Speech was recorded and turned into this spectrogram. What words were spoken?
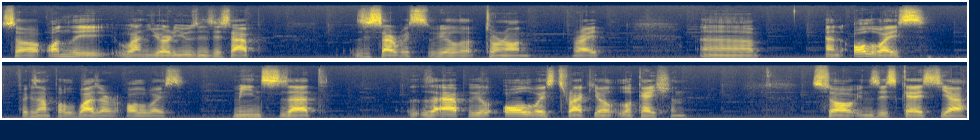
so only when you are using this app, the service will turn on, right? Uh, and always, for example, weather always means that the app will always track your location. So in this case, yeah,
